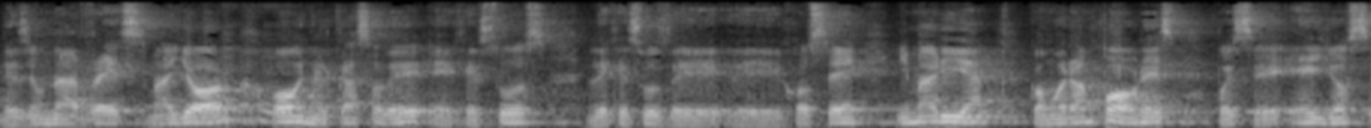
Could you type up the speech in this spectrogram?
desde una res mayor, o en el caso de eh, Jesús, de Jesús de, de José y María, como eran pobres, pues ellos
